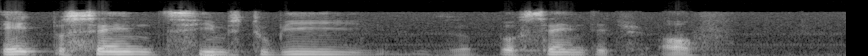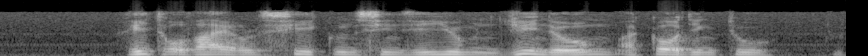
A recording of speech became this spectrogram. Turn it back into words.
8% seems to be the percentage of retroviral sequence in the human genome, according to, to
